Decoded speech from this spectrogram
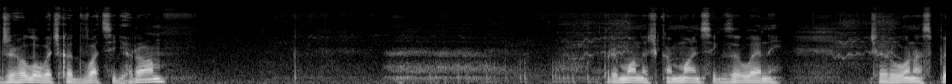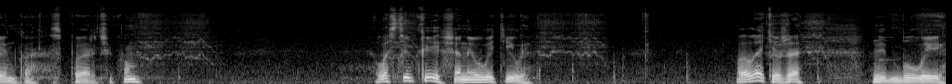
Джиголовочка 20 грам. Приманочка мансик зелений, червона спинка з перчиком. Ластівки ще не влетіли. Лелеки вже відбули.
